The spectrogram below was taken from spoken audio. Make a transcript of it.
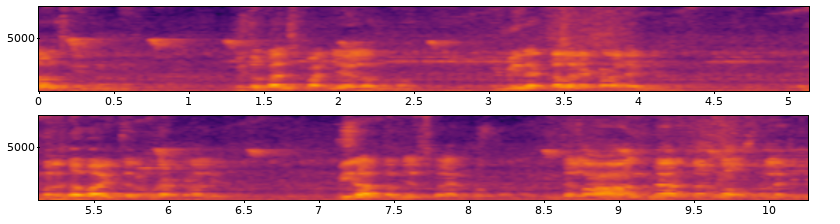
ఆలోచన ఇది ఉంది మీతో కలిసి పనిచేయాలనున్నాం మీ మీద ఎక్కాలని ఎక్కడా లేదు. నేను. మిమ్మల్ని దబాయించాలని కూడా ఎక్కడా లేదు. మీరు అర్థం చేసుకోలేకపోతున్నారు. ఇంత లాంగ్ మ్యారథాన్ కూడా అవసరం లేదు.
